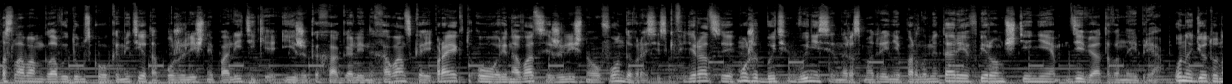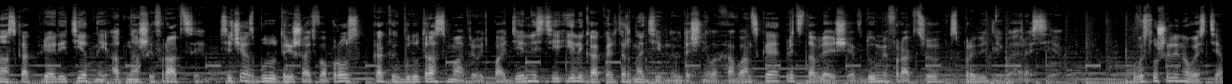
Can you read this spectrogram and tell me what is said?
По словам главы Думского комитета по жилищной политике и ЖКХ Галины Хованской, проект о реновации жилищного фонда в Российской Федерации может быть вынесен на рассмотрение парламентариев в первом чтении 9 ноября. Он идет у нас как приоритетный от нашей фракции. Сейчас будут решать вопрос, как их будут рассматривать по отдельности или как альтернативный, уточнила Хованская, представляющая в Думе фракцию «Справедливая Россия». Вы слушали новости.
